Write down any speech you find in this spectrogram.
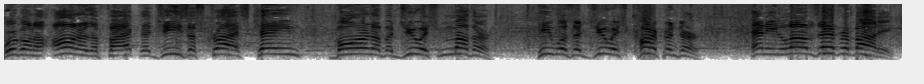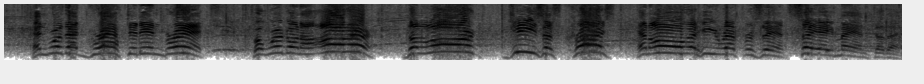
We're going to honor the fact that Jesus Christ came born of a Jewish mother. He was a Jewish carpenter, and he loves everybody. And we're that grafted in branch. But we're going to honor the Lord Jesus Christ and all that he represents. Say amen to that.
